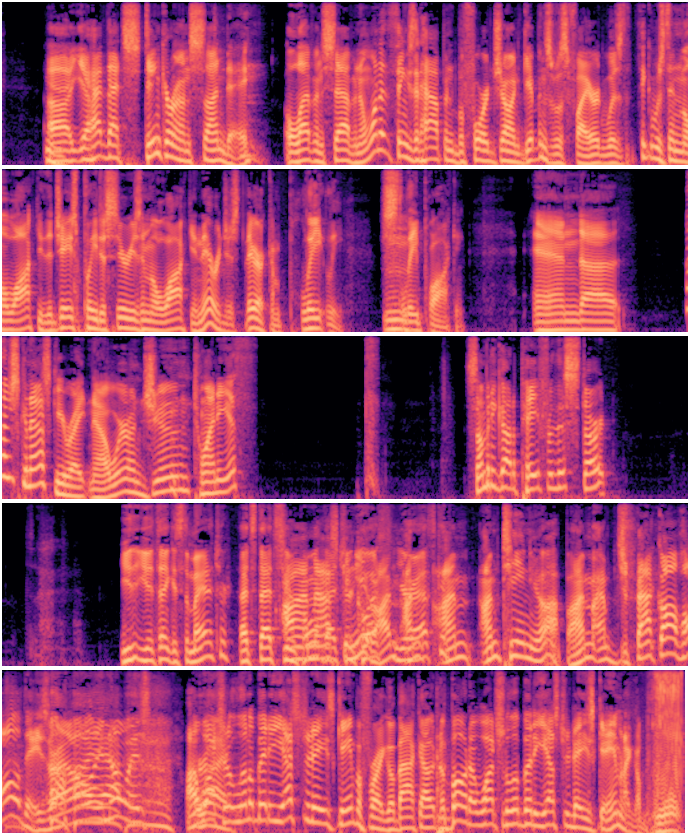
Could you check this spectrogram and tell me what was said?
Uh, you have that stinker on Sunday, 11-7. And one of the things that happened before John Gibbons was fired was I think it was in Milwaukee. The Jays played a series in Milwaukee, and they were just they were completely sleepwalking. And uh, I'm just going to ask you right now. We're on June 20th. Somebody got to pay for this start. You, you think it's the manager? That's that's your I'm point. That's asking your you. I'm, you're I'm, asking. I'm, I'm teeing you up. I'm, I'm just back off holidays. Right? Oh, All I know is I watch Right. a little bit of yesterday's game before I go back out in a boat. I watched a little bit of yesterday's game and I go,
